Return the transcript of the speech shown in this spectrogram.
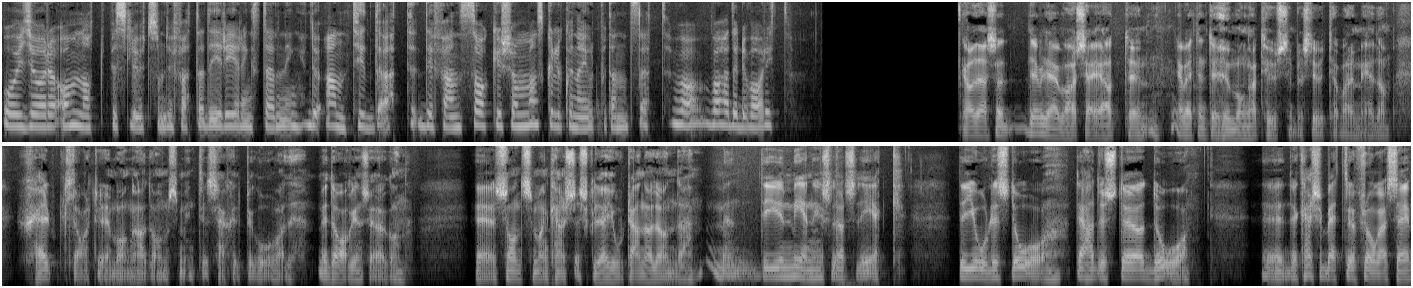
och göra om något beslut som du fattade i regeringsställning. Du antydde att det fanns saker som man skulle kunna ha gjort på ett annat sätt. Vad, vad hade det varit? Ja, alltså, det vill jag bara säga att eh, jag vet inte hur många tusen beslut jag varit med om. Självklart är det många av dem som inte är särskilt begåvade med dagens ögon. Eh, sånt som man kanske skulle ha gjort annorlunda. Men det är ju en meningslös lek. Det gjordes då, det hade stöd då. Eh, det är kanske är bättre att fråga sig,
